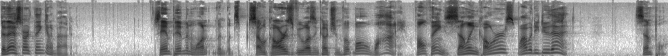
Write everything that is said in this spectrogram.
But then I started thinking about it. Sam Pittman want, would sell cars if he wasn't coaching football? Why? Of all things, selling cars? Why would he do that? Simple.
